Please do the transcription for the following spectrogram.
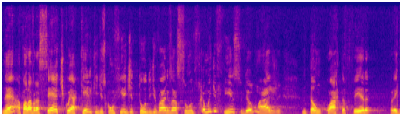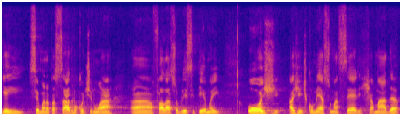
Né? A palavra cético é aquele que desconfia de tudo, de vários assuntos. Fica muito difícil, Deus não age. Então, quarta-feira, preguei semana passada, vou continuar a falar sobre esse tema aí. Hoje a gente começa uma série chamada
